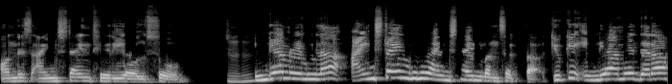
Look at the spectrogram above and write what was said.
on this Einstein theory also India में भी ना आइंस्टाइन भी नहीं आइंस्टाइन बन सकता क्योंकि इंडिया में there are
